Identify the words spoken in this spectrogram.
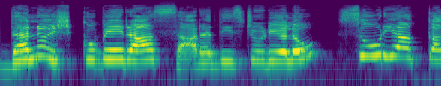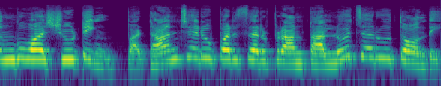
ధనుష్ కుబేరా సారథి స్టూడియోలో సూర్య కంగువా షూటింగ్ పటాన్చెరు పరిసర ప్రాంతాల్లో జరుగుతోంది.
